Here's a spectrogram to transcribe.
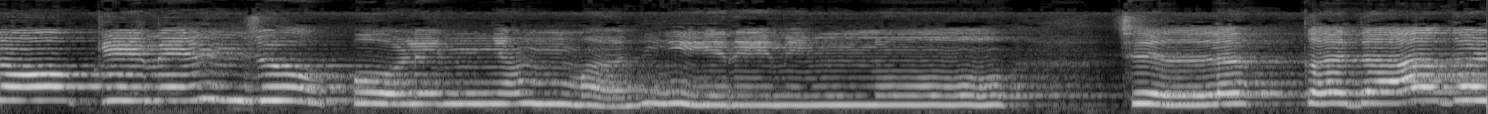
നോക്കി നെഞ്ചു പൊളിഞ്ഞമ്മ നീറി നിന്നു. ചെല്ല കഥകൾ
